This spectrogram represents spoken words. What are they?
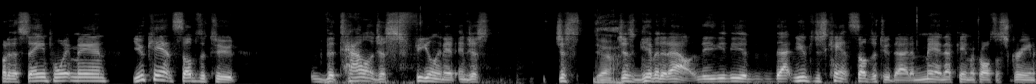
But at the same point, man, you can't substitute the talent just feeling it and just just yeah. just giving it out. The, the, that you just can't substitute that. And man, that came across the screen.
